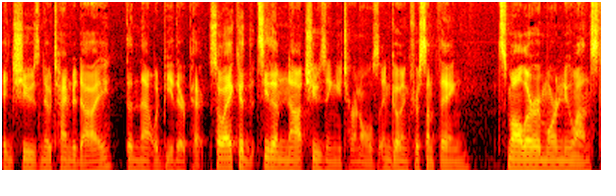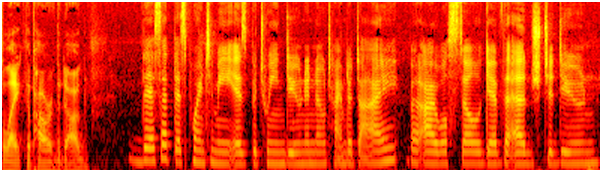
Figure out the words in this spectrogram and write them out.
and choose No Time to Die, then that would be their pick. So I could see them not choosing Eternals and going for something smaller and more nuanced like The Power of the Dog. This at this point to me is between Dune and No Time to Die, but I will still give the edge to Dune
